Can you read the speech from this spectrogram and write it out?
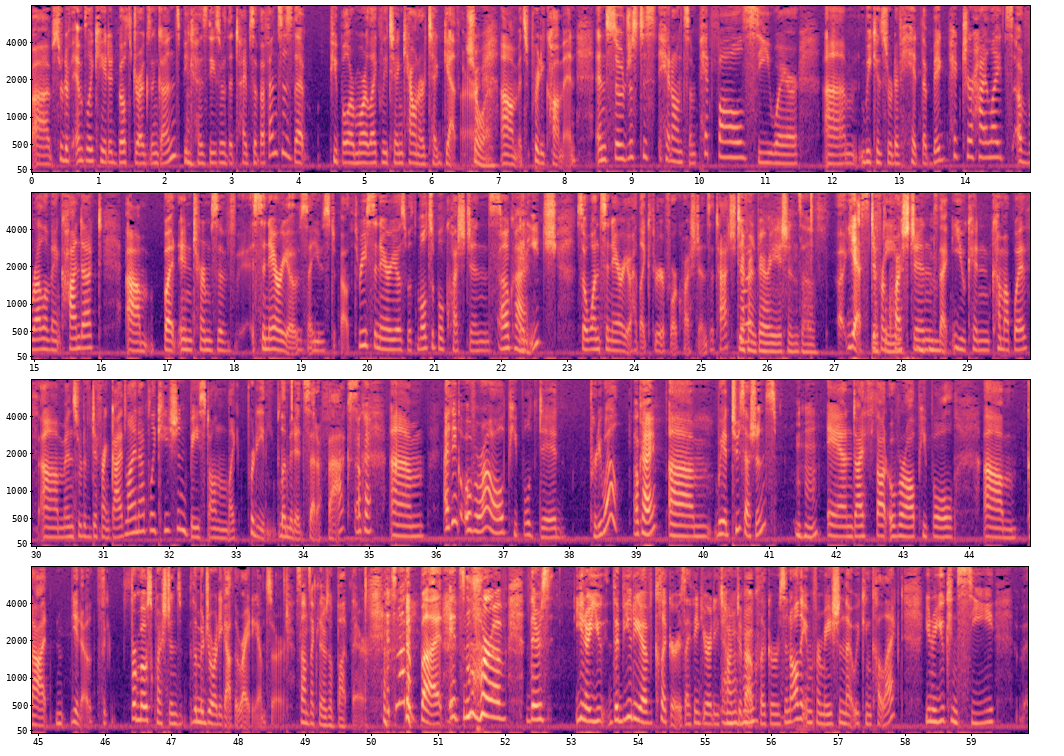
uh, sort of implicated both drugs and Mm. guns because these are the types of offenses that people are more likely to encounter together. Sure. Um, it's pretty common. And so just to hit on some pitfalls, see where um, we could sort of hit the big picture highlights of relevant conduct. Um, but in terms of scenarios, I used about three scenarios with multiple questions Okay. in each. So one scenario had like three or four questions attached to it. Different variations of Uh, yes, different theme. Mm-hmm. questions that you can come up with, um, and sort of different guideline application based on like pretty limited set of facts. Okay. Um, I think overall people did pretty well. okay. Um, we had two sessions, Mm-hmm. and I thought overall people um, got you know. The, for most questions, the majority got the right answer. Sounds like there's a but there. It's not a but. It's more of there's you know you the beauty of clickers. I think you already talked about clickers and all the information that we can collect. You know you can see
